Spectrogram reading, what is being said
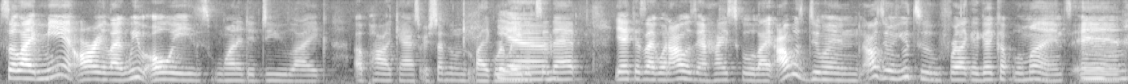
so like me and Ari, like we've always wanted to do like a podcast or something like related Yeah. to that. Yeah, because like when I was in high school, like I was doing I was doing YouTube for like a good couple of months, and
